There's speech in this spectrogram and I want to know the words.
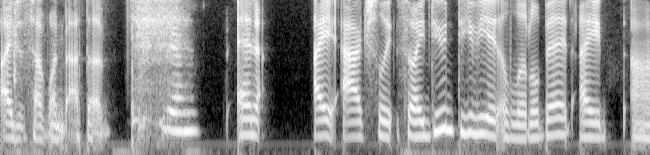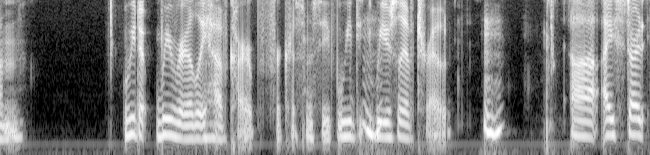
I just have one bathtub. Yeah. And I actually, so I do deviate a little bit. I um, we don't we rarely have carp for Christmas Eve. We mm-hmm. we usually have trout. Mm-hmm. Uh, I started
